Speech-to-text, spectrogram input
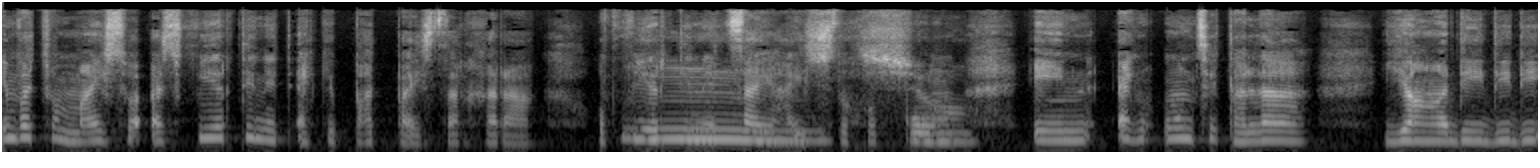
en wat vir my so as 14 het ek die pad byster geraak. Op 14 het sy huis toe gekom sure. en, en ons het hulle ja die die die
